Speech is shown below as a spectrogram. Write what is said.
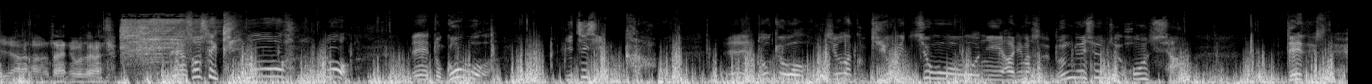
いやー、大変でございます。いや、そして昨日の、えっ、ー、と、午後1時から、えー、東京千代田区清井町にあります文芸春秋本社でですね、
